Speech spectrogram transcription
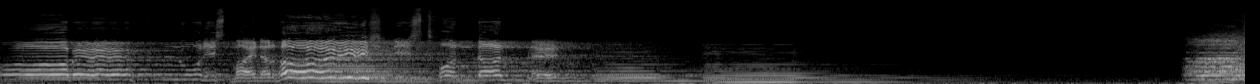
Aber nun ist mein Reich nicht von dannen, Oh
